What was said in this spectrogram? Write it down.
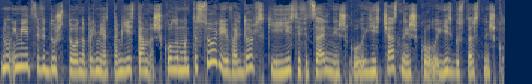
Ну, имеется в виду, что, например, там есть там школы Монтессори, вальдорфские, есть официальные школы, есть частные школы, есть государственные школы.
